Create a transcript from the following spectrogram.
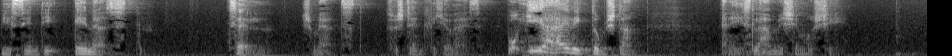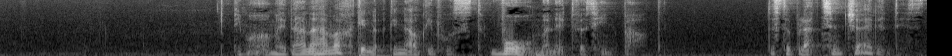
bis in die innersten Zellen schmerzt, verständlicherweise. Wo ihr Heiligtum stand, eine islamische Moschee. Die Mohammedaner haben auch genau gewusst, wo man etwas hinbaut. Dass der Platz entscheidend ist.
